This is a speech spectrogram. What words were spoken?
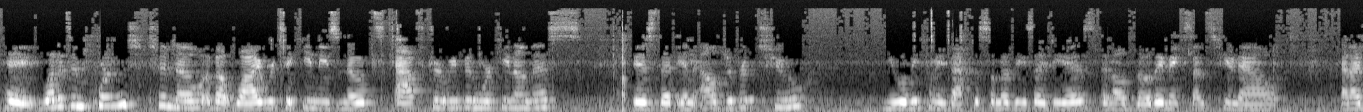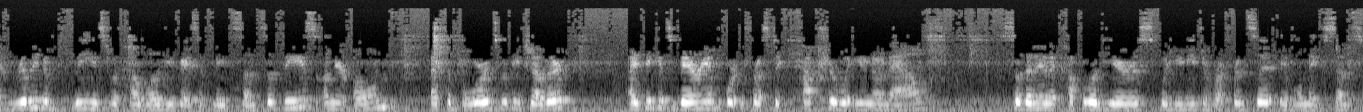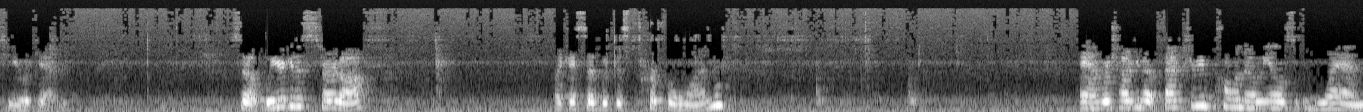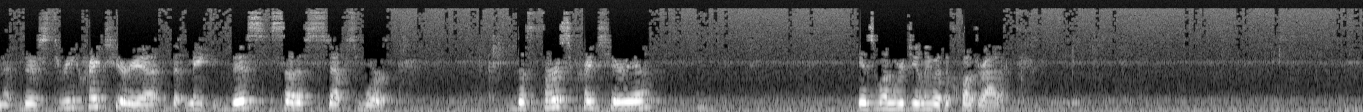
Okay, what is important to know about why we're taking these notes after we've been working on this is that in Algebra 2, you will be coming back to some of these ideas, and although they make sense to you now, and I've really been pleased with how well you guys have made sense of these on your own at the boards with each other, I think it's very important for us to capture what you know now so that in a couple of years, when you need to reference it, it will make sense to you again. So we are going to start off, like I said, with this purple one. And we're talking about factoring polynomials when there's three criteria that make this set of steps work. The first criteria is when we're dealing with a quadratic.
